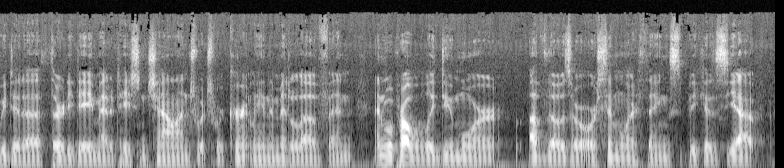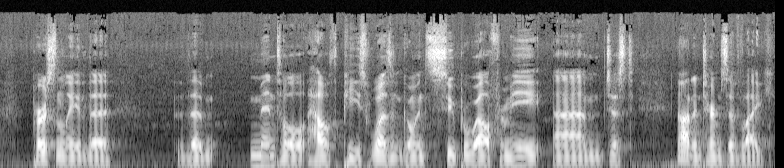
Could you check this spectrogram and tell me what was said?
we did a 30 day meditation challenge, which we're currently in the middle of, and and we'll probably do more of those or, or similar things because yeah, personally the the mental health piece wasn't going super well for me. Um, just not in terms of like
